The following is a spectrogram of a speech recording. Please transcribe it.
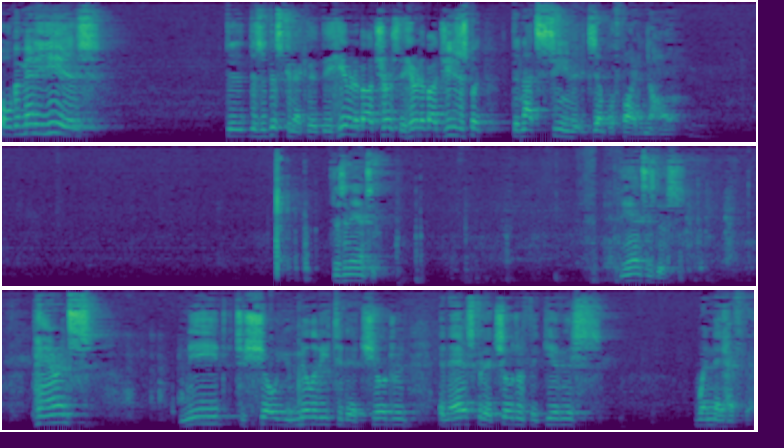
over many years, there's a disconnect. They're hearing about church, they're hearing about Jesus, but they're not seeing it exemplified in the home. There's an answer. The answer is this. Parents need to show humility to their children and ask for their children forgiveness when they have failed.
